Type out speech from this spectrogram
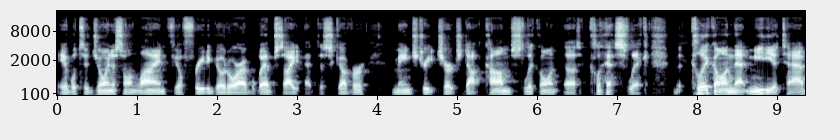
able to join us online, feel free to go to our website at discovermainstreetchurch.com. Slick on uh, slick, click on that media tab,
